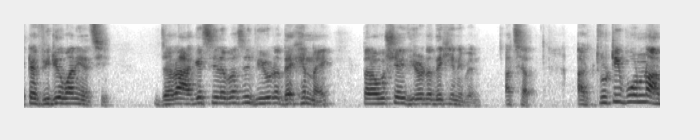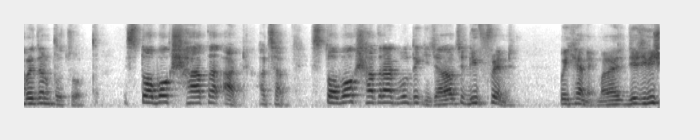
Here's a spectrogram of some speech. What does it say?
একটা ভিডিও বানিয়েছি। যারা আগে সিলেবাসের ভিডিওটা দেখেন নাই, তারা অবশ্যই এই ভিডিওটা দেখে নেবেন। আচ্ছা আর ত্রুটিপূর্ণ আবেদনপত্র। স্তবক সাত আর আট। আচ্ছা স্তবক সাত আর আট বলতে কি? যারা হচ্ছে ডিফারেন্ট ওইখানে মানে যে জিনিস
